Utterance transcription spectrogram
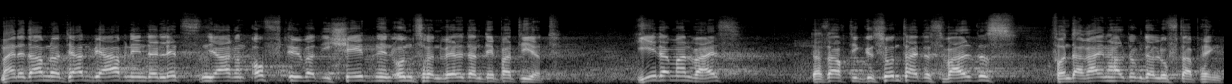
Meine Damen und Herren, wir haben in den letzten Jahren oft über die Schäden in unseren Wäldern debattiert. Jedermann weiß, dass auch die Gesundheit des Waldes von der Reinhaltung der Luft abhängt.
